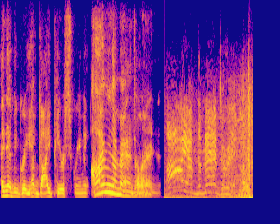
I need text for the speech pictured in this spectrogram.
I think that'd been great. You have Guy Pearce screaming, "I'm the Mandarin!" I am the Mandarin!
